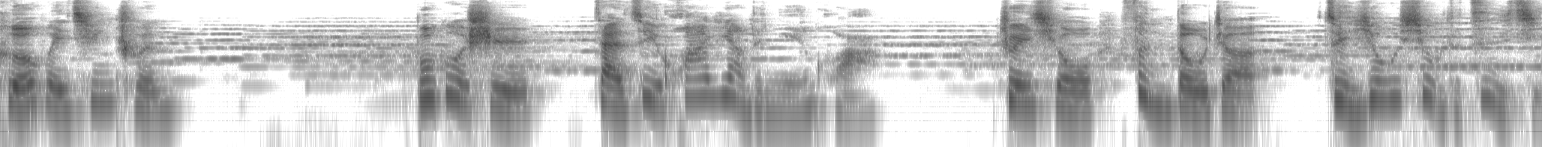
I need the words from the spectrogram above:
何为青春？不过是在最花样的年华，追求、奋斗着最优秀的自己。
